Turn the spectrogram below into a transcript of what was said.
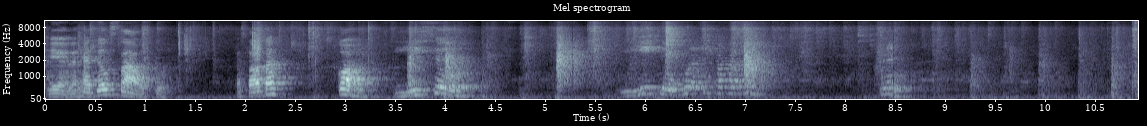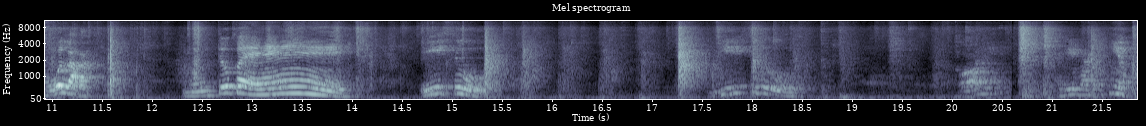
Aí, ela já deu salto. Solta. Corre. Isso. Isso. Pula aqui pra cá. Pula. Muito bem. Isso. Isso. Corre. Aqui, vai aqui, ó.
